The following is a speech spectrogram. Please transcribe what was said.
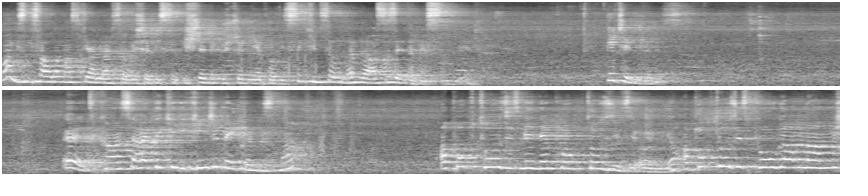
Ama bizim sağlam askerler savaşabilsin, işlerini güçlerini yapabilsin, kimse onları rahatsız edemesin diye. Geçebiliriz. Evet, kanserdeki ikinci mekanizma apoptozis ve neproptozisi önlüyor. Apoptozis programlanmış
